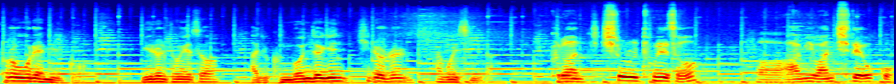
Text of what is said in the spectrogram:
프로그램이 있고 이를 통해서 아주 근본적인 치료를 하고 있습니다. 그러한 치료를 통해서 어, 암이 완치되었고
